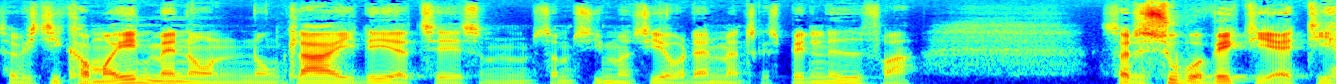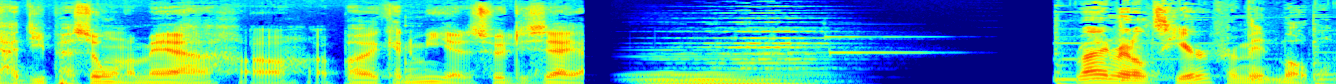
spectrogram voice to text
så hvis de kommer ind med nogle, nogle klare idéer til, som, som Simon siger, hvordan man skal spille nedefra, så er det super vigtigt, at de har de personer med, og, og på akademi er det selvfølgelig især Ryan Reynolds here from Mint Mobile.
